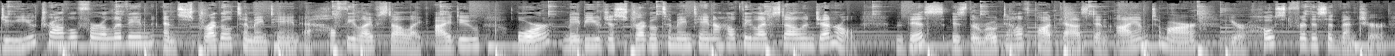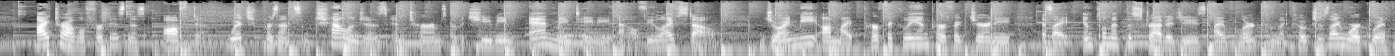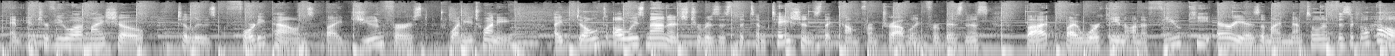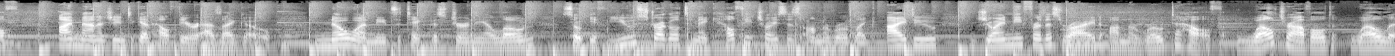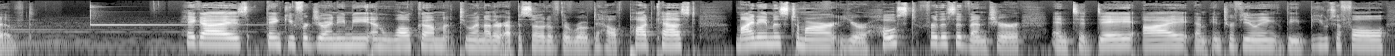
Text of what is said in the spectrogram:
Do you travel for a living and struggle to maintain a healthy lifestyle like I do? Or maybe you just struggle to maintain a healthy lifestyle in general? This is the Road to Health podcast, and I am Tamar, your host for this adventure. I travel for business often, which presents some challenges in terms of achieving and maintaining a healthy lifestyle. Join me on my perfectly imperfect journey as I implement the strategies I've learned from the coaches I work with and interview on my show to lose 40 pounds by June 1st, 2020. I don't always manage to resist the temptations that come from traveling for business, but by working on a few key areas of my mental and physical health, I'm managing to get healthier as I go. No one needs to take this journey alone. So if you struggle to make healthy choices on the road like I do, join me for this ride on the road to health. Well traveled, well lived. Hey guys, thank you for joining me and welcome to another episode of the Road to Health podcast. My name is Tamar, your host for this adventure, and today I am interviewing the beautiful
